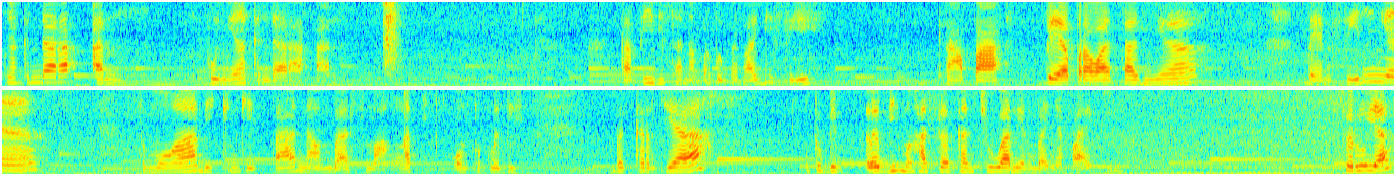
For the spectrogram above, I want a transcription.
punya kendaraan. Punya kendaraan. Tapi bisa nambah beban lagi sih. Kenapa? Biaya perawatannya bensinnya semua bikin kita nambah semangat untuk lebih bekerja untuk lebih menghasilkan cuan yang banyak lagi. Seru ya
